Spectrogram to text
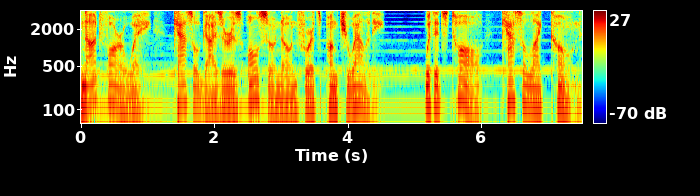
Not far away, Castle Geyser is also known for its punctuality. With its tall, castle-like cone,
